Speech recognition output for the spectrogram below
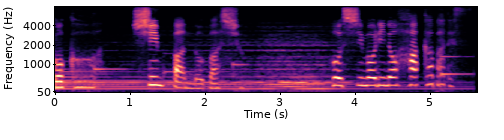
ここは審判の場所。星森の墓場です。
